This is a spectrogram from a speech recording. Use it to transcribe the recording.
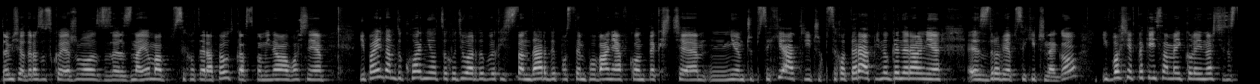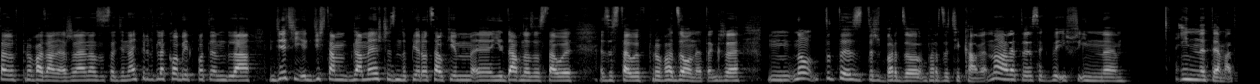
to mi się od razu skojarzyło z znajoma psychoterapeutka, wspominała właśnie, nie pamiętam dokładnie o co chodziło, ale to były jakieś standardy postępowania w kontekście, mm, nie wiem, czy psychiatrii, czy psychoterapii, no generalnie zdrowia psychicznego. I właśnie w takiej samej kolejności zostały wprowadzane, że na zasadzie najpierw dla kobiet, potem dla dzieci, gdzieś tam dla mężczyzn dopiero całkiem e, niedawno zostały, zostały wprowadzone. Także mm, no, to, to jest też bardzo, bardzo ciekawe. No ale to jest jakby już inny. Inny temat.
